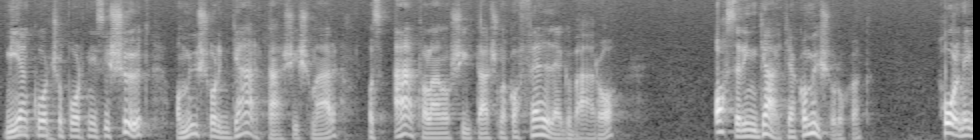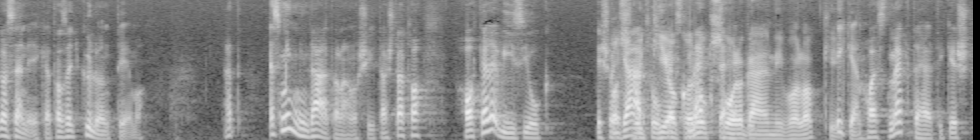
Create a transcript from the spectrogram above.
Milyen korcsoport nézi? Sőt, a műsor gyártás is már az általánosításnak a fellegvára, azt szerint gyártják a műsorokat. Hol még a zenéket, az egy külön téma. Hát ez mind-mind általánosítás. Tehát ha, ha a televíziók és a Az, hogy gyártók ki ezt akarok megtehetik, szolgálni valaki? igen, ha ezt megtehetik, és,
